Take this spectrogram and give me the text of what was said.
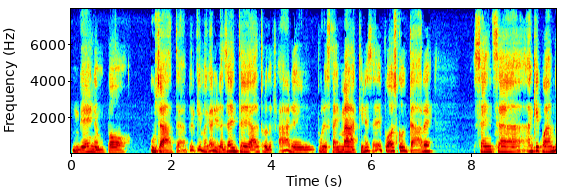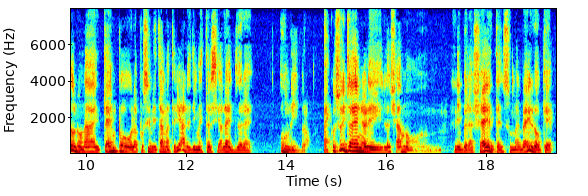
viene un po' usata, perché magari la gente ha altro da fare, oppure sta in macchina e può ascoltare senza, anche quando non ha il tempo o la possibilità materiale di mettersi a leggere un libro. Ecco, sui generi lasciamo libera scelta, insomma è bello che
